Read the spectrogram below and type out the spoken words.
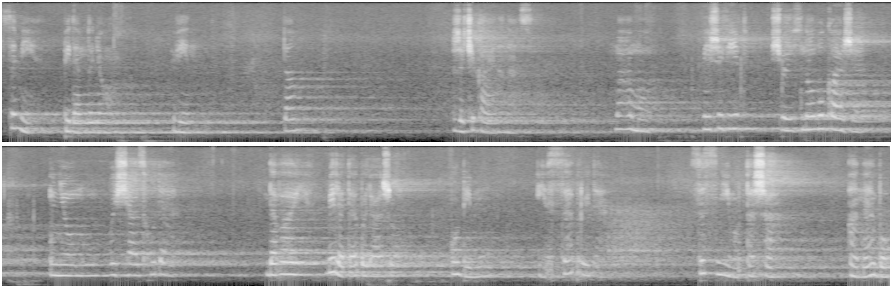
Самі підемо до нього. Він там вже чекає на нас. Мамо, мій живіт щось знову каже. У ньому весь час гуде. Давай біля тебе ляжу, обійму, і все пройде. Заснімо пташа, а небо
